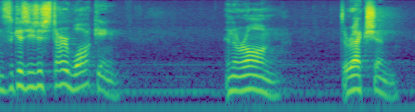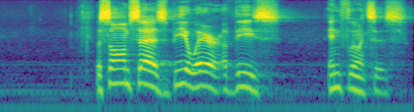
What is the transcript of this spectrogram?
It's because you just started walking in the wrong direction. The psalm says, Be aware of these influences.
